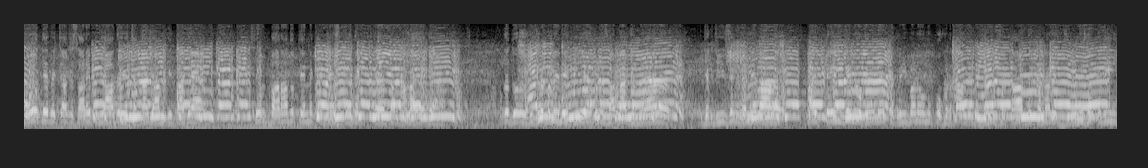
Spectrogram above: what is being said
ਵਿਰੋਧ ਦੇ ਵਿੱਚ ਅੱਜ ਸਾਰੇ ਪੰਜਾਬ ਦੇ ਵਿੱਚ ਚੱਕਾ ਜਾਮ ਕੀਤਾ ਗਿਆ। ਹੈ। ਸਿਰਫ 12 ਤੋਂ 3 ਘੰਟੇ ਸਵੇਰ ਤੱਕ ਧਰਨਾ ਲਾਇਆ ਗਿਆ। ਹੈ। ਕਿਉਂਕਿ ਦੂਸਰੇ ਬੰਨੇ ਵੇਖੀਏ ਆਪਣੇ ਸਾਡਾ ਜਰਨੈਲ ਜਗਜੀਤ ਸਿੰਘ ਡੱਲੇਵਾਲ ਅੱਜ 23 ਦਿਨ ਹੋ ਗਏ ਨੇ ਤਕਰੀਬਨ ਉਹਨੂੰ ਭੁੱਖ ਹੜਤਾਲ ਦੇ ਬੈਠੇ ਸਰਕਾਰ ਦੇ ਕੰਨਾਂ ਵਿੱਚ ਜੂ ਨਹੀਂ ਸਕਦੀ।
